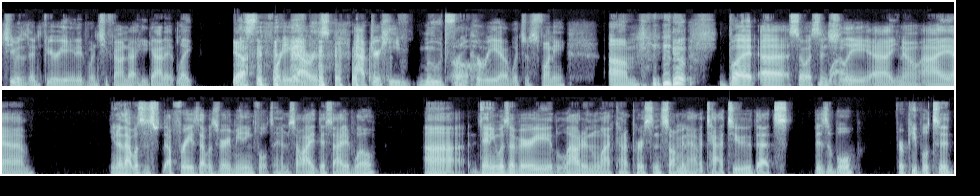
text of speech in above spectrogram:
she was infuriated when she found out he got it like yeah less than 48 hours after he moved from Oh. Korea, which was funny. Um, but uh, so essentially, uh, you know, I, um, you know, that was a phrase that was very meaningful to him. So I decided, well, uh, Denny was a very louder than life kind of person, so I'm gonna have a tattoo that's visible for people to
